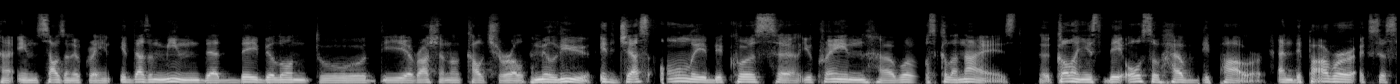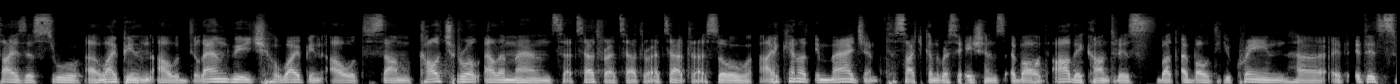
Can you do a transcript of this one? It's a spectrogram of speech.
uh, in southern Ukraine, it doesn't mean that they belong to the Russian cultural milieu. It's just only because uh, Ukraine uh, was colonized colonists, they also have the power and the power exercises through uh, wiping out the language, wiping out some cultural elements, etc., etc., etc. So I cannot imagine such conversations about other countries, but about Ukraine, uh, it, it is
